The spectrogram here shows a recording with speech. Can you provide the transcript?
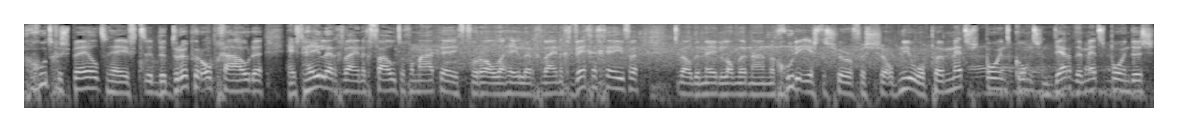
goed gespeeld. Heeft de drukker opgehouden. Heeft heel erg weinig fouten gemaakt. Heeft vooral heel erg weinig weggegeven. Terwijl de Nederlander na een goede eerste service opnieuw op matchpoint komt. Zijn derde matchpoint dus.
